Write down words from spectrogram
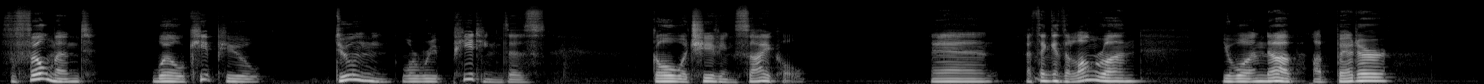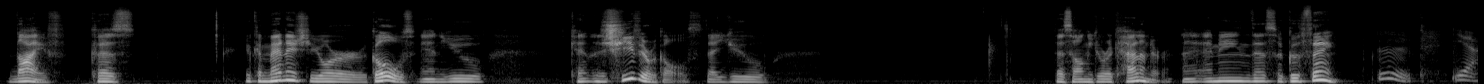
fulfillment will keep you doing or repeating this goal achieving cycle. And i think in the long run you will end up a better life because you can manage your goals and you can achieve your goals that you that's on your calendar. I, I mean, that's a good thing. Mm, yeah,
